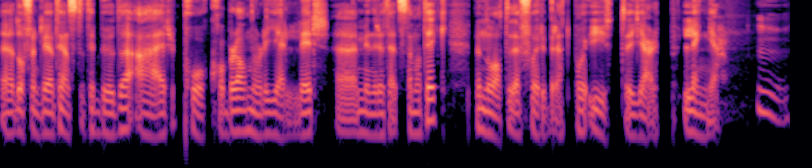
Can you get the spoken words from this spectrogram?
det offentlige tjenestetilbudet er påkobla når det gjelder minoritetstematikk, men nå at de er forberedt på å yte hjelp lenge. Mm.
